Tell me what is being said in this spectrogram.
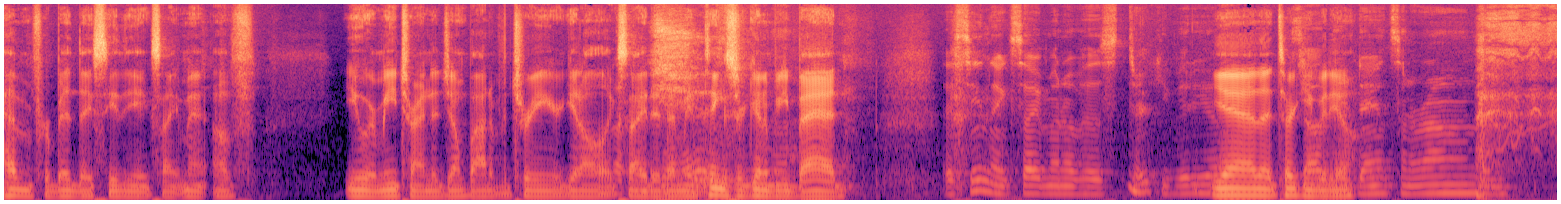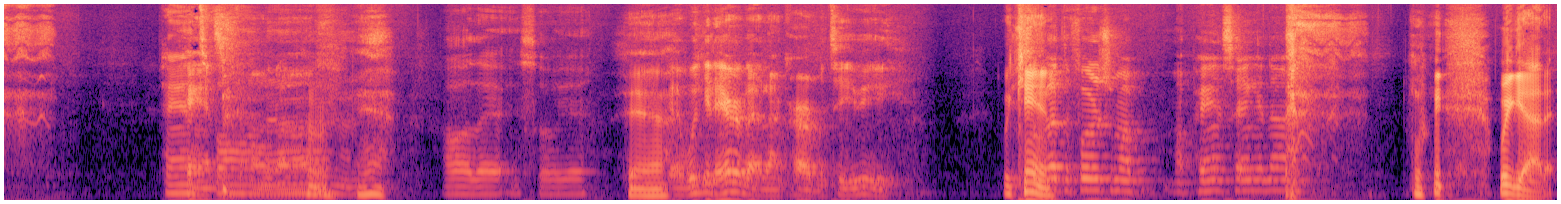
heaven forbid they see the excitement of you or me trying to jump out of a tree or get all excited. I mean things are going to be bad. They seen the excitement of his turkey video. Yeah, that He's turkey out there video. dancing around, and pants, Pants falling falling down, and Yeah. all that. So yeah, Yeah, Yeah, we could air that on Carbon TV. we You Still can. got the footage of my, my pants hanging down. we got it.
